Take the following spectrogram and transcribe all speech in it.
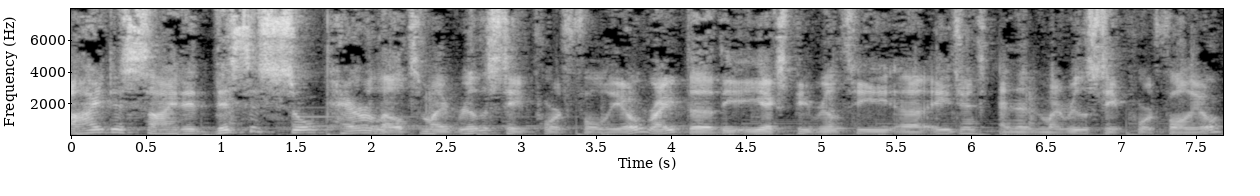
I decided this is so parallel to my real estate portfolio, right? The the EXP Realty uh, agent and then my real estate portfolio.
